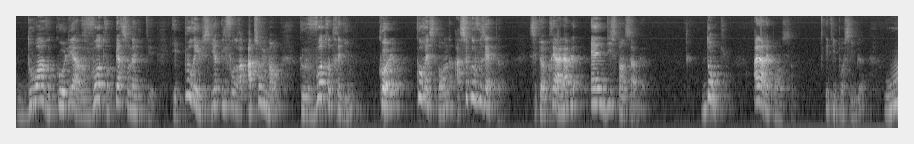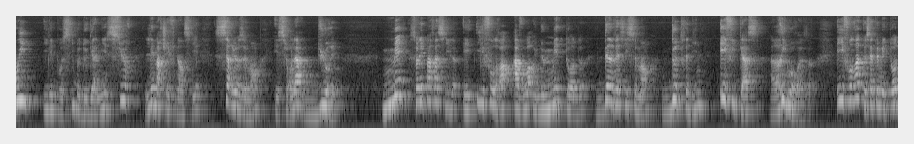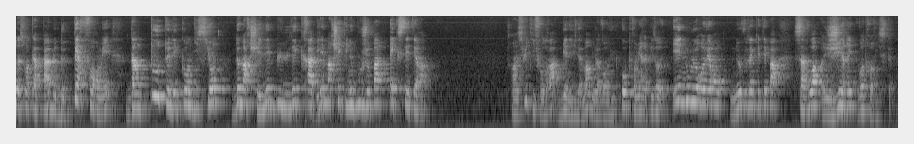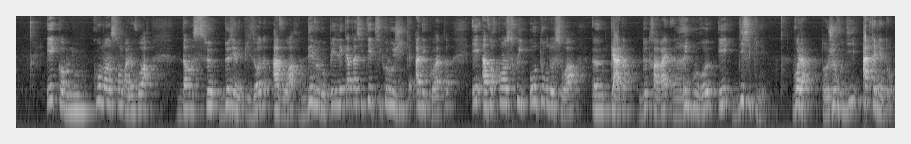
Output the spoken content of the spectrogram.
doivent coller à votre personnalité. Et pour réussir, il faudra absolument que votre trading colle, corresponde à ce que vous êtes. C'est un préalable indispensable. Donc, à la réponse, est-il possible? Oui, il est possible de gagner sur les marchés financiers sérieusement et sur la durée. Mais ce n'est pas facile et il faudra avoir une méthode d'investissement, de trading efficace, rigoureuse. Et il faudra que cette méthode soit capable de performer dans toutes les conditions de marché, les bulles, les cracks, les marchés qui ne bougent pas, etc. Ensuite, il faudra, bien évidemment, nous l'avons vu au premier épisode, et nous le reverrons, ne vous inquiétez pas, savoir gérer votre risque. Et comme nous commençons à le voir dans ce deuxième épisode, avoir développé les capacités psychologiques adéquates et avoir construit autour de soi un cadre de travail rigoureux et discipliné. Voilà, donc je vous dis à très bientôt.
